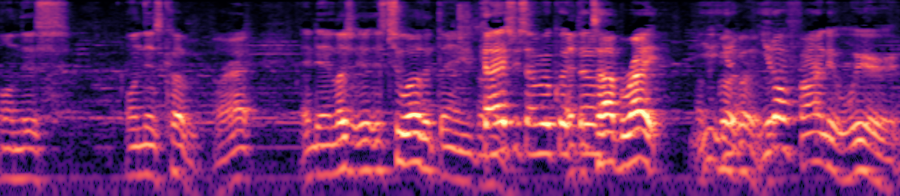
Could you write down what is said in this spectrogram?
on this on this cover? All right, and then let's. It's two other things. Can I um, ask you something real quick At though? the top right. You, you, go ahead. you don't find it weird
